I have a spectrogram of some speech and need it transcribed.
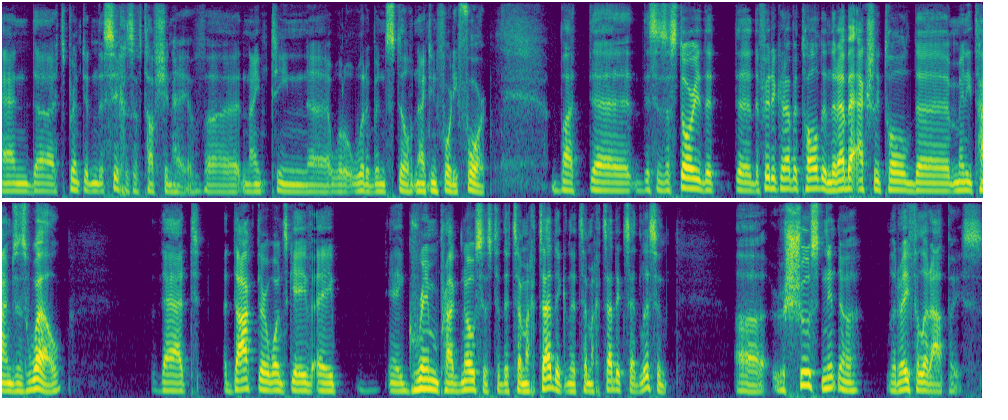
and uh, it's printed in the Sichos of Tafshin Hay of uh, 19, uh, what would have been still 1944. But uh, this is a story that uh, the Frierdiker Rebbe told, and the Rebbe actually told uh, many times as well, that a doctor once gave a, a grim prognosis to the Tzemach Tzedek, and the Tzemach Tzedek said, listen, Rishus nitna l'reifel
